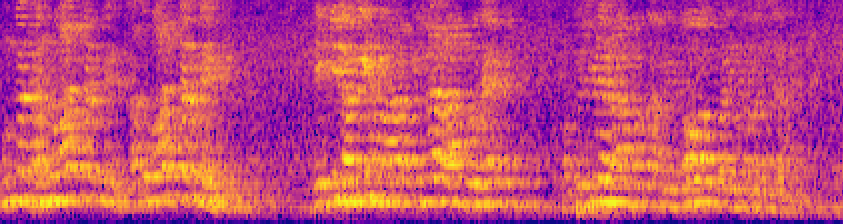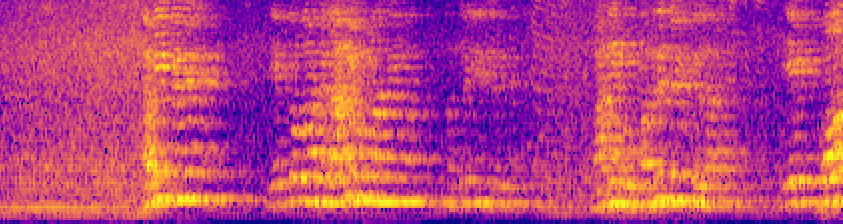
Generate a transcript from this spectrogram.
उनका धन्यवाद करते हैं, साधुवाद करते हैं। लेकिन अभी हमारा पिछड़ा रामपुर है और पिछड़े रामपुर का भी बहुत बड़ी समस्या है। अभी मैंने एक दो बार मिला भी हूँ माननीय मंत्री जी से माननीय मुख्यमंत्री से भी मिला फौज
